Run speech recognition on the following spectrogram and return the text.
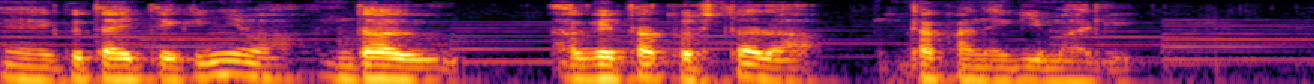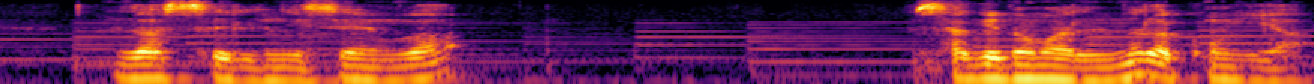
えー、具体的にはダウ上げたとしたら高値決まり、ラッセル2000は下げ止まるなら今夜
